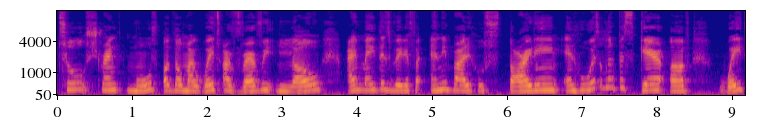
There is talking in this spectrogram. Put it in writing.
two strength move although my weights are very low. I made this video for anybody who's starting and who is a little bit scared of weight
